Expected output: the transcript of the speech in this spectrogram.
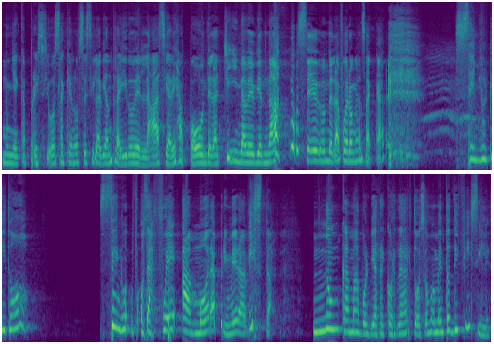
muñeca preciosa que no sé si la habían traído del Asia, de Japón, de la China, de Vietnam, no sé de dónde la fueron a sacar. Se me olvidó. Se o sea, fue amor a primera vista. Nunca más volví a recordar todos esos momentos difíciles,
